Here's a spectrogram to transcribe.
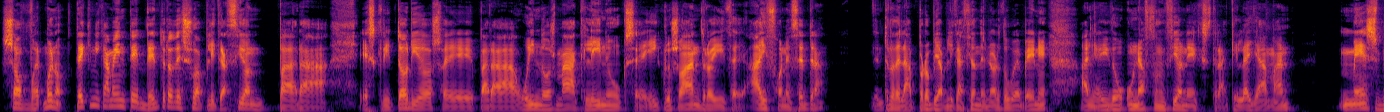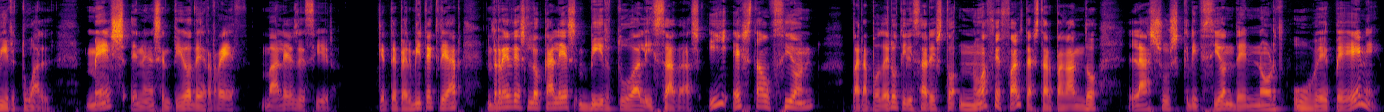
software, bueno, técnicamente dentro de su aplicación para escritorios, eh, para Windows, Mac, Linux, e incluso Android, eh, iPhone, etc., dentro de la propia aplicación de NordVPN ha añadido una función extra que la llaman mesh virtual. Mesh en el sentido de red, ¿vale? Es decir, que te permite crear redes locales virtualizadas. Y esta opción, para poder utilizar esto, no hace falta estar pagando la suscripción de NordVPN.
